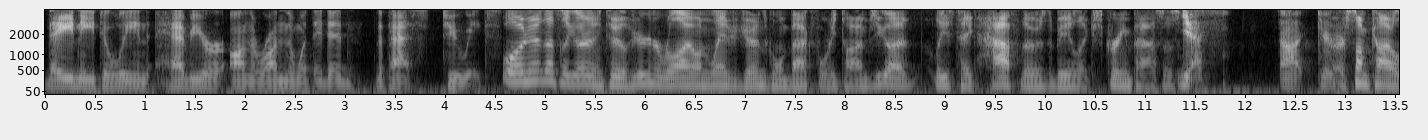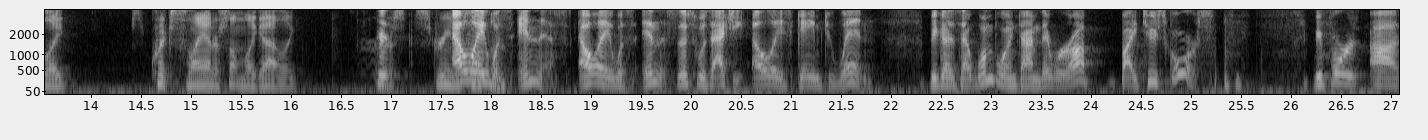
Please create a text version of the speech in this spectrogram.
they need to lean heavier on the run than what they did the past two weeks. well, and that's like the other thing too. If you're going to rely on Landry Jones going back 40 times, you got to at least take half those to be like screen passes Yes, uh, or some kind of like quick slant or something like that, like or a s- screen. LA was in this. LA was in this. This was actually LA's game to win, because at one point in time they were up by two scores before uh,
